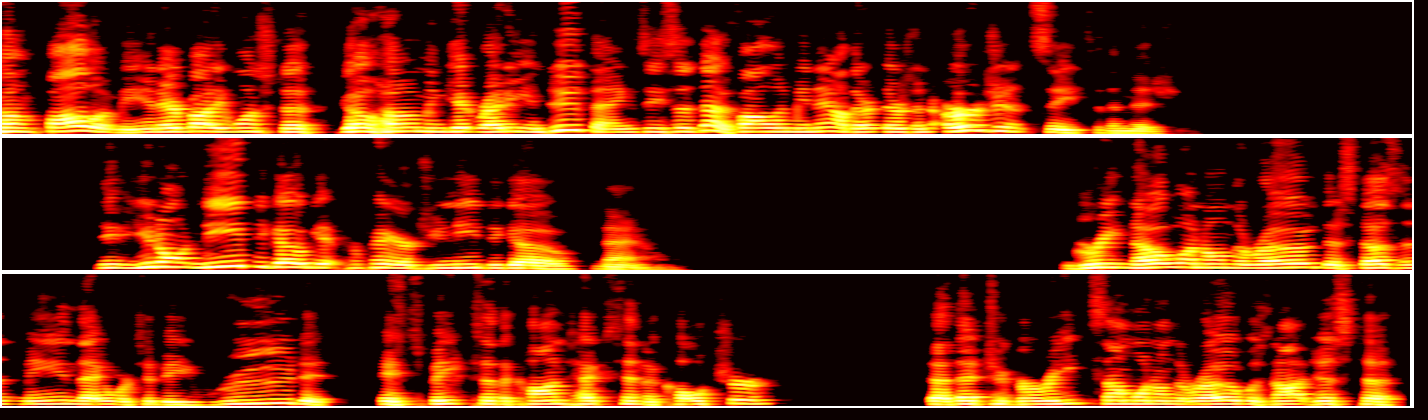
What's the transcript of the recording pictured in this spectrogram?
Come follow me, and everybody wants to go home and get ready and do things. He says, No, follow me now. There, there's an urgency to the mission. You, you don't need to go get prepared, you need to go now. Greet no one on the road. This doesn't mean they were to be rude. It, it speaks to the context in the culture. That, that to greet someone on the road was not just to,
